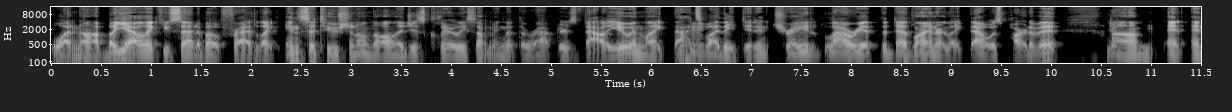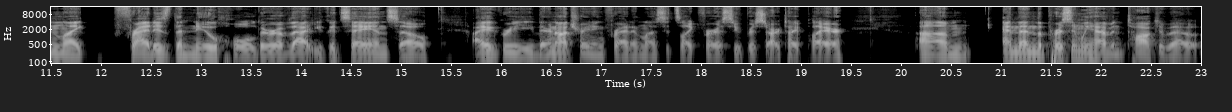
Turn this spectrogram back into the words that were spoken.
whatnot. But yeah, like you said about Fred, like institutional knowledge is clearly something that the Raptors value, and like that's mm-hmm. why they didn't trade Lowry at the deadline, or like that was part of it. Yeah. Um, and and like Fred is the new holder of that, you could say, and so. I agree. They're not trading Fred unless it's like for a superstar type player. Um, and then the person we haven't talked about,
